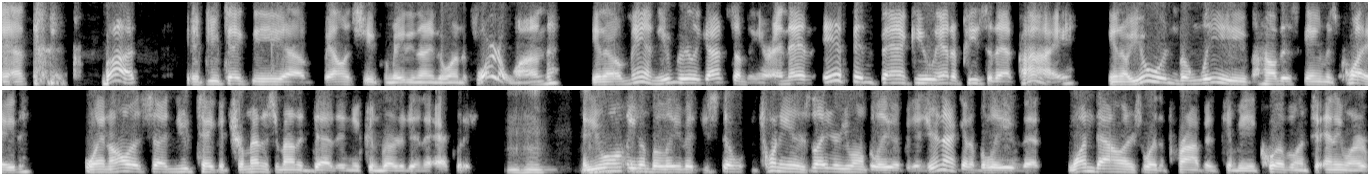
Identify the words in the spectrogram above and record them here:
and but if you take the uh, balance sheet from eighty nine to one to four to one, you know, man, you've really got something here. And then if in fact you had a piece of that pie you know, you wouldn't believe how this game is played when all of a sudden you take a tremendous amount of debt and you convert it into equity. Mm-hmm. And you won't even believe it. You still, 20 years later, you won't believe it because you're not going to believe that one dollar's worth of profit can be equivalent to anywhere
